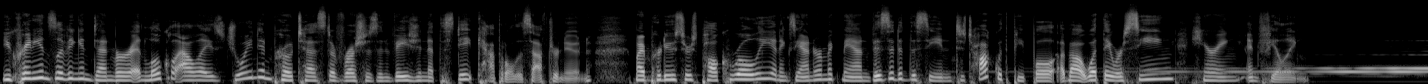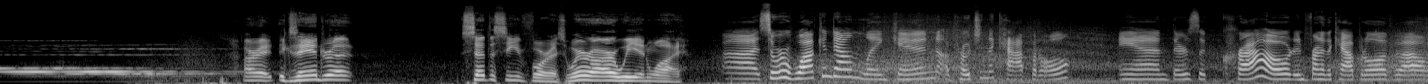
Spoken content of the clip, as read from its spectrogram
Ukrainians living in Denver and local allies joined in protest of Russia's invasion at the state capitol this afternoon. My producers Paul Karolyi and Alexandra McMahon visited the scene to talk with people about what they were seeing, hearing, and feeling. All right, Alexandra, set the scene for us. Where are we and why? Uh, so we're walking down Lincoln, approaching the Capitol, and there's a crowd in front of the Capitol of about,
